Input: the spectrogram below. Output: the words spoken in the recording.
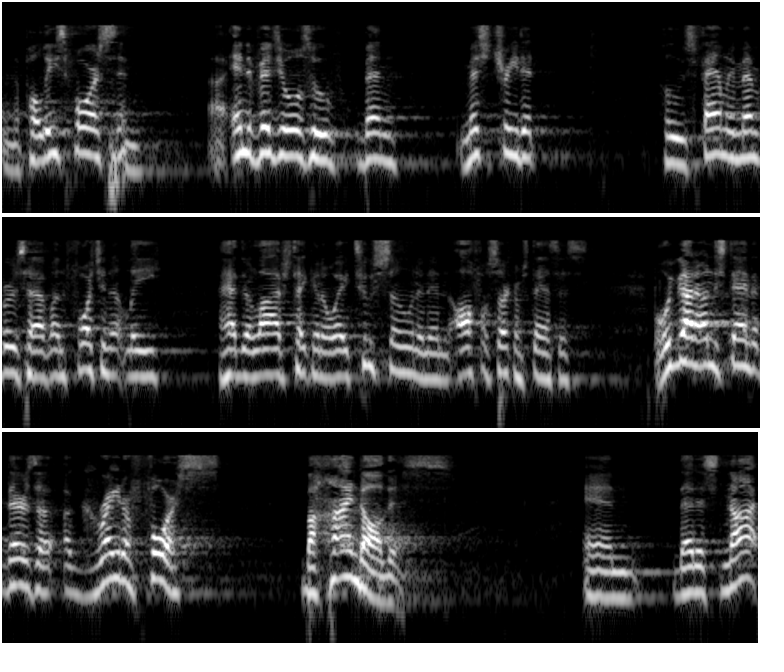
and the police force and uh, individuals who've been mistreated, whose family members have unfortunately had their lives taken away too soon and in awful circumstances. But we've got to understand that there's a, a greater force behind all this. And that it's not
